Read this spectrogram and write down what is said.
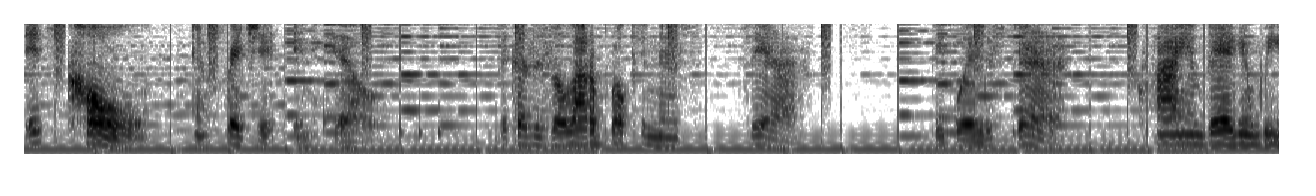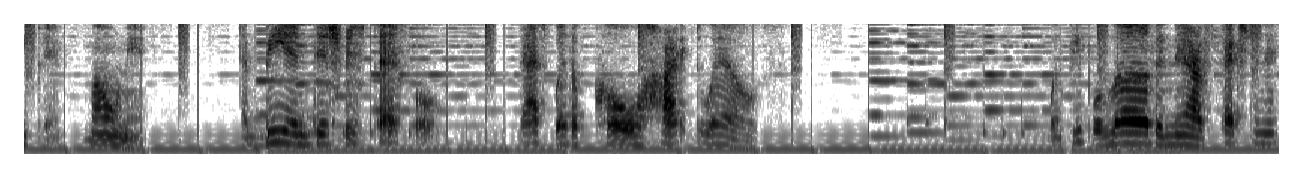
It's cold and frigid in hell because there's a lot of brokenness there. People in despair, crying, begging, weeping, moaning, and being disrespectful. That's where the cold heart dwells. When people love and they're affectionate,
